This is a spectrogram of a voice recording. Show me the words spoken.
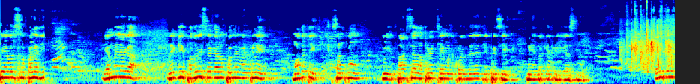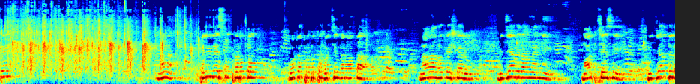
చేయవలసిన పని అది. ఎమ్మెల్యేగా నెగ్గి పదవీ స్వీకారం పొందిన వెంటనే మొదటి సంతకం ఈ పాఠశాలను అప్డేట్ చేయమని కోరిందని చెప్పేసి మీ అందరికీ తెలియజేస్తున్నాను. ఎందుకంటే మన తెలుగుదేశం ప్రభుత్వం కూట ప్రభుత్వం వచ్చిన తర్వాత నారా లోకేష్ గారు విద్యా విధానాన్ని మార్పు చేసి విద్యార్థుల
